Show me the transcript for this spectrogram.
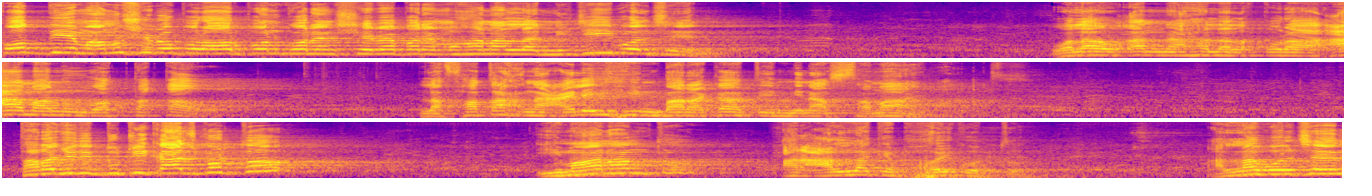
পদ দিয়ে মানুষের ওপর অর্পণ করেন সে ব্যাপারে মহান আল্লাহ নিজেই বলছেন ওলাউ আন্না হালাল কোরআ আমানু তাকাও লা ফাতাহনা আলাইহিম বারাকাতি মিনাস সামাই তারা যদি দুটি কাজ করত ইমান আনত আর আল্লাহকে ভয় করত। আল্লাহ বলছেন,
